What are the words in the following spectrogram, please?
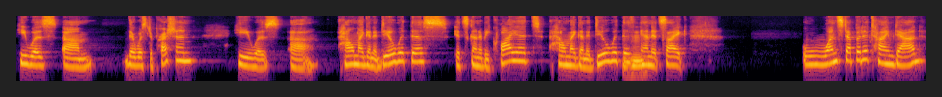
He was um, there was depression he was, uh, how am I going to deal with this? It's going to be quiet. How am I going to deal with this? Mm-hmm. And it's like one step at a time, Dad.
